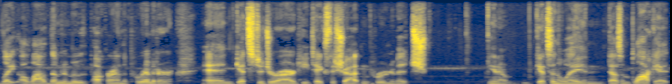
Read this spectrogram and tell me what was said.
like allowed them to move the puck around the perimeter and gets to Girard. He takes the shot and Perunovich, you know, gets in the way and doesn't block it.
